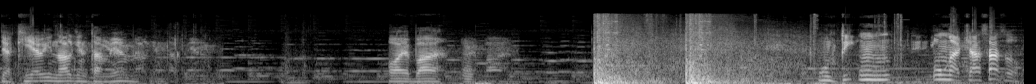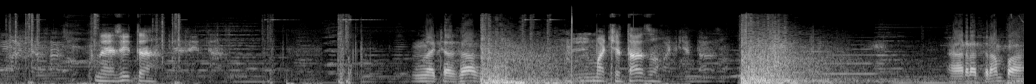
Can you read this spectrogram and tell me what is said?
Y aquí ya vino alguien también. Oye, va. Eh. Un, un, un hachazazo. Necesita. Un hachazazo. Un machetazo. Agarra trampa.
